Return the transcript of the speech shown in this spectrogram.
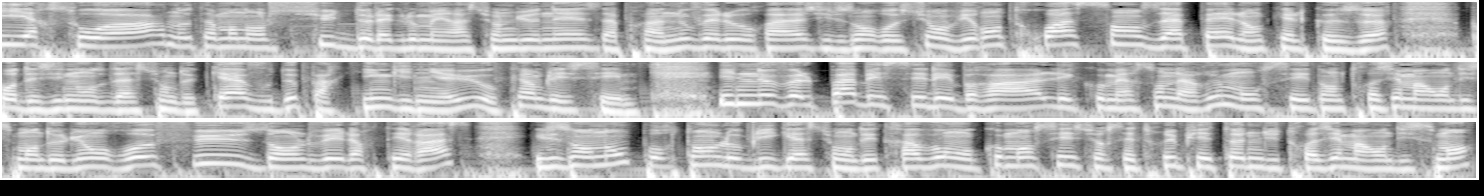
hier soir, notamment dans le sud de l'agglomération lyonnaise. Après un nouvel orage, ils ont reçu environ 300 appels en quelques heures pour des inondations de caves ou de parking. Il n'y a eu aucun blessé. Ils ne veulent pas baisser les bras. Les commerçants de la rue Moncé, dans le troisième arrondissement de Lyon, refusent d'enlever leurs terrasses. Ils en ont pourtant l'obligation. Des travaux ont commencé sur cette rue piétonne du troisième arrondissement.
